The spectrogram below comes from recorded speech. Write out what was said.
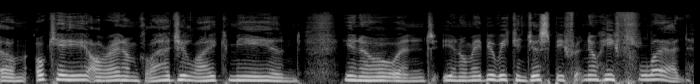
um, okay, all right, I'm glad you like me, and you know, and you know, maybe we can just be. Fr-. No, he fled.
